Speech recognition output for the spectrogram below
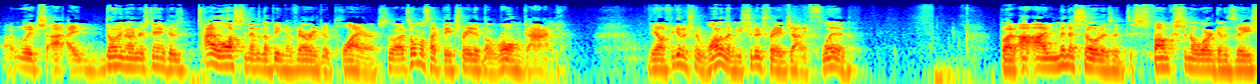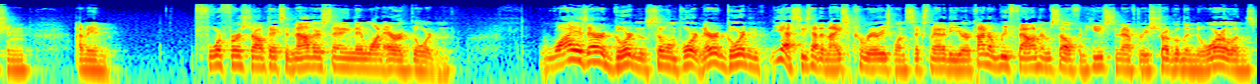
uh, which I, I, don't even understand because Ty Lawson ended up being a very good player. So it's almost like they traded the wrong guy. You know, if you're going to trade one of them, you should have traded Johnny Flynn. But I, I Minnesota is a dysfunctional organization. I mean, four first round picks, and now they're saying they want Eric Gordon. Why is Eric Gordon so important? Eric Gordon, yes, he's had a nice career. He's won six man of the year. Kind of refound himself in Houston after he struggled in New Orleans.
